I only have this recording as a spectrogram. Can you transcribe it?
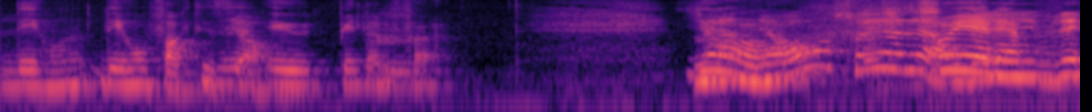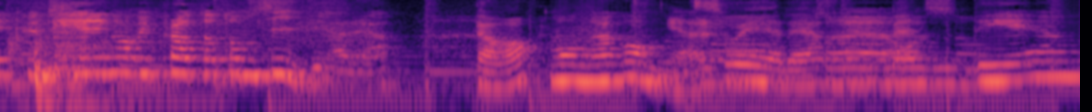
Det hon, det hon faktiskt Ja. är utbildad Mm. för. Men ja, så är det. så är vi, rekrytering har vi pratat om tidigare, ja. många gånger. Så är det. Så, men det,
